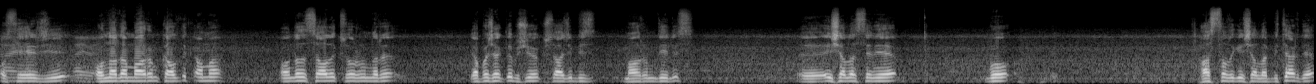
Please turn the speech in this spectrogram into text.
o Aynen. seyirciyi. Evet. Onlardan mahrum kaldık ama onda da sağlık sorunları yapacak da bir şey yok. Sadece biz mahrum değiliz. Ee, inşallah seneye bu hastalık inşallah biter de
